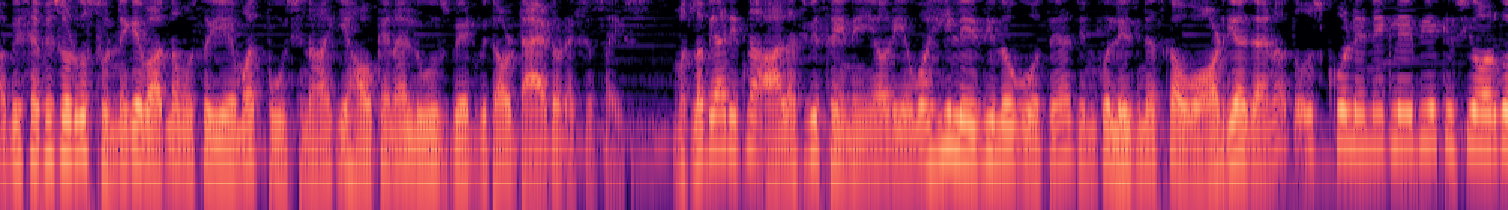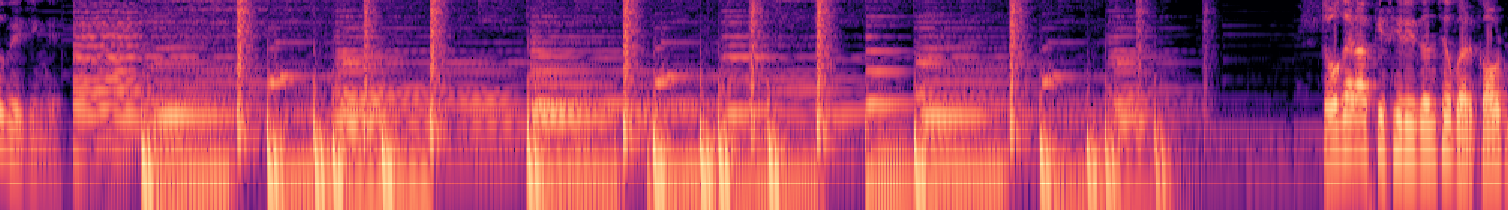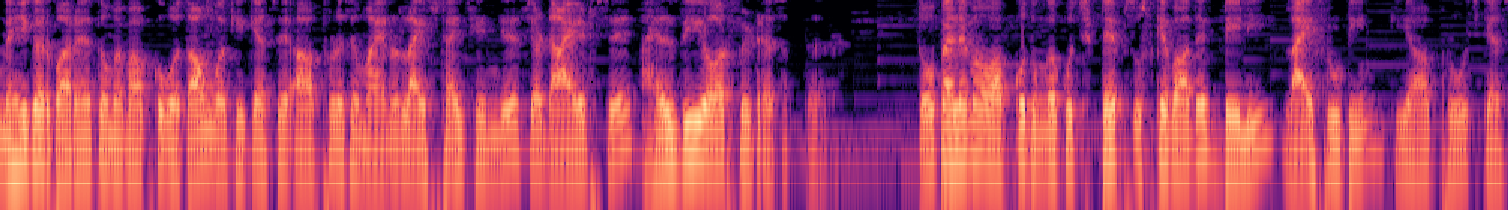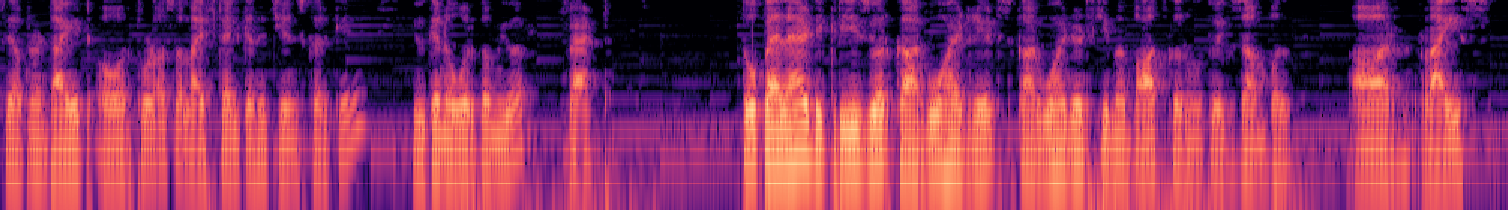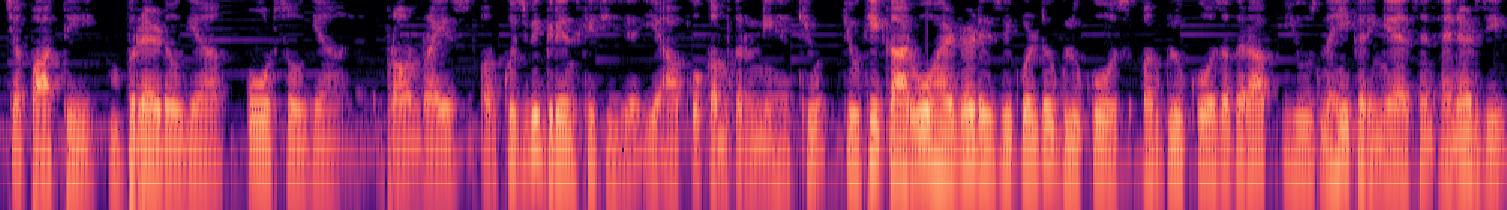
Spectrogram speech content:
अब इस एपिसोड को सुनने के बाद ना मुझसे ये मत पूछना कि how can I lose weight without diet और एक्सरसाइज मतलब यार इतना आलस भी सही नहीं है और ये वही लेजी लोग होते हैं जिनको लेजीनेस का अवार्ड दिया जाए ना तो उसको लेने के लिए भी ये किसी और को भेजेंगे। तो अगर आप किसी रीजन से वर्कआउट नहीं कर पा रहे हैं तो मैं आपको बताऊँगा कि कैसे आप थोड़े से माइनर लाइफस्टाइल चेंजेस या डाइट से हेल्दी और फिट रह सकते हैं। तो पहले मैं आपको दूँगा कुछ टिप्स उसके बाद एक डेली लाइफ रूटीन कि आप रोज कैसे अपना डाइट और थोड़ा सा लाइफस्टाइल कैसे चेंज करके you can overcome your fat तो पहला है डिक्रीज योर कार्बोहाइड्रेट्स कार्बोहाइड्रेट्स की मैं बात करूँ तो example are rice chapati bread हो गया ओट्स हो गया ब्राउन राइस और कुछ भी ग्रेन्स की चीज़ें, ये आपको कम करनी है। क्यों? क्योंकि carbohydrate is equal to glucose और ग्लूकोज अगर आप यूज़ नहीं करेंगे एज एन एनर्जी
